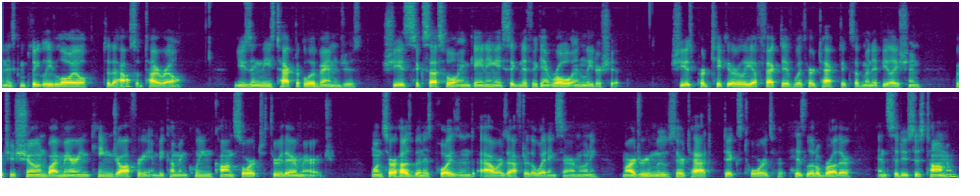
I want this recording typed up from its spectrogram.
and is completely loyal to the House of Tyrell. Using these tactical advantages, she is successful in gaining a significant role in leadership. She is particularly effective with her tactics of manipulation, which is shown by marrying King Joffrey and becoming queen consort through their marriage. Once her husband is poisoned, hours after the wedding ceremony, Margaery moves her tactics towards his little brother and seduces Tommen,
